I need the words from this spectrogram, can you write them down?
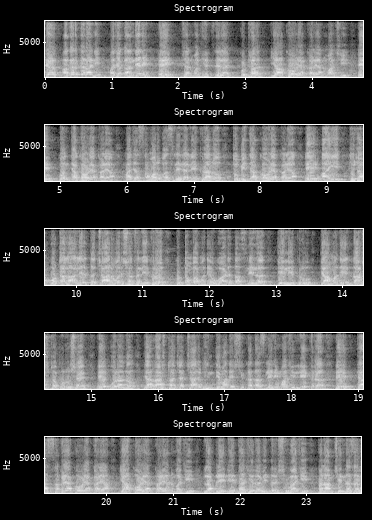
टिळक आगरकरांनी माझ्या गांधीने हे जन्म घेतलेला आहे. कुठं? या कोवळ्या कळ्यान माझी. हे कोणत्या कवळ्या कळ्या? माझ्यासमोर बसलेल्या लेकरानं तुम्ही त्या कवळ्या कळ्या. हे आई तुझ्या पोटाला आले तर चार वर्षाचं लेकरं कुटुंबामध्ये वाढत असलेलं ते लेकरू त्यामध्ये राष्ट्रपुरुष आहेत. हे पुरानो या राष्ट्राच्या चार भिंतीमध्ये शिकत असलेली माझी लेकरं हे त्या सगळ्या कोवळ्या काळ्या या कोवळ्या काळ्यान माझी लपले नेताजी रवींद्र शिवाजी पण आमची नजर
